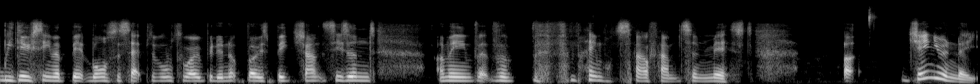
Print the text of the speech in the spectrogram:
we do seem a bit more susceptible to opening up those big chances and I mean, the, the, the main one Southampton missed. Uh, genuinely,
